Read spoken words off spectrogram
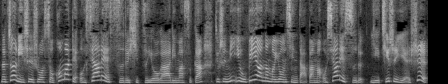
那这里是说。就是你有必要那么用心打扮吗？我下列是的，也其实也是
